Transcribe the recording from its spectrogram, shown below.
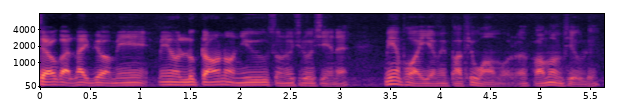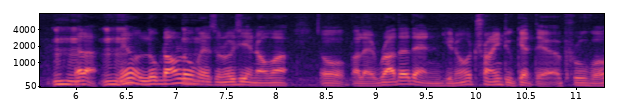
တယောက်ကလိုက်ပြောမင်းမင်းကို look down on you ဆိုလို့ရှိလို့ရှိရင်လည်းမင်းအဖေကြီးကမင်းဘာဖြစ်သွားမှာပေါ့လဲဘာမှမဖြစ်ဘူးလေဟုတ်လားမင်းကို look down လုပ်မယ်ဆိုလို့ရှိရင်တော့မှဟိုဗာလဲ rather than you know trying to get their approval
